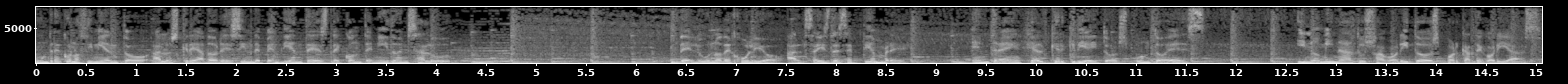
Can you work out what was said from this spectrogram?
un reconocimiento a los creadores independientes de contenido en salud. Del 1 de julio al 6 de septiembre, entra en healthcarecreators.es y nomina a tus favoritos por categorías.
